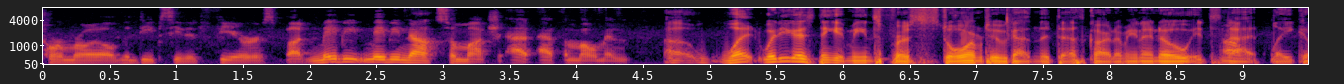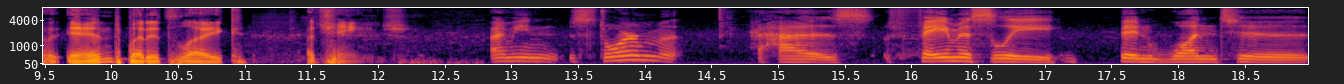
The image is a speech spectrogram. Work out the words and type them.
turmoil, the deep seated fears, but maybe maybe not so much at, at the moment. Uh, what what do you guys think it means for Storm to have gotten the death card? I mean, I know it's not like an end, but it's like a change. I mean, Storm has famously been one to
